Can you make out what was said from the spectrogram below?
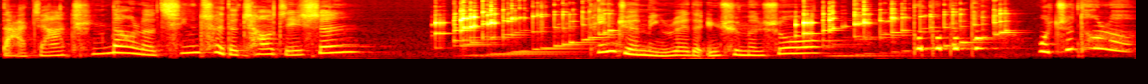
大家听到了清脆的敲击声。听觉敏锐的鱼群们说：“不不不不，我知道了，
